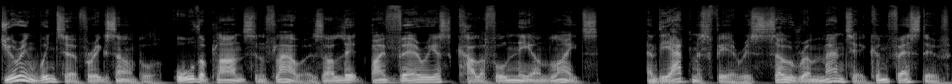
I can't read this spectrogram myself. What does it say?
During winter, for example, all the plants and flowers are lit by various colorful neon lights, and the atmosphere is so romantic and festive.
